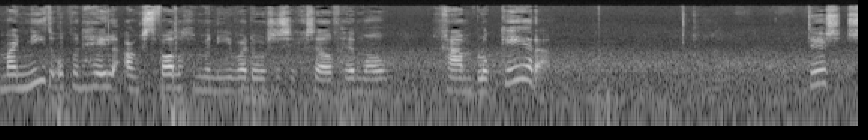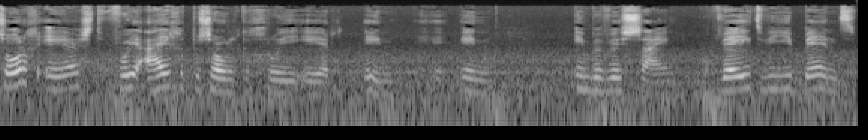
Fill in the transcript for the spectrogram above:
maar niet op een hele angstvallige manier waardoor ze zichzelf helemaal gaan blokkeren. Dus zorg eerst voor je eigen persoonlijke groei in, in, in bewustzijn. Weet wie je bent.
